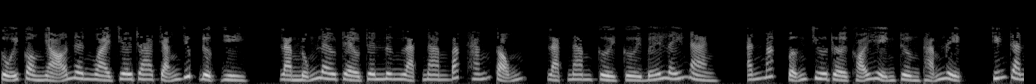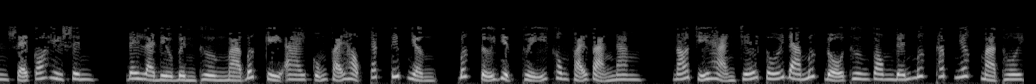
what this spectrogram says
Tuổi còn nhỏ nên ngoài chơi ra chẳng giúp được gì, làm nũng leo trèo trên lưng Lạc Nam bắt hắn cổng, Lạc Nam cười cười bế lấy nàng, ánh mắt vẫn chưa rời khỏi hiện trường thảm liệt, chiến tranh sẽ có hy sinh, đây là điều bình thường mà bất kỳ ai cũng phải học cách tiếp nhận, bất tử dịch thủy không phải vạn năng, nó chỉ hạn chế tối đa mức độ thương vong đến mức thấp nhất mà thôi.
